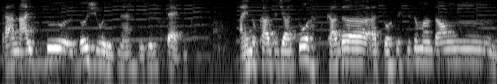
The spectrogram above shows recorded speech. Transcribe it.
para análise do, dos júris, né? Dos júris técnicos. Aí no caso de ator, cada ator precisa mandar um,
